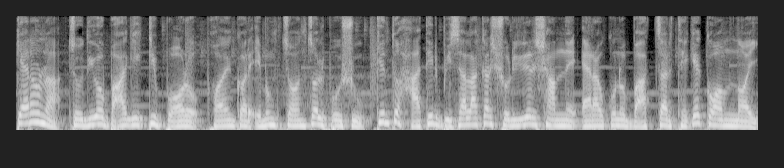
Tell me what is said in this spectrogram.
কেননা, যদিও বাঘ একটি বড়, ভয়ঙ্কর এবং চঞ্চল পশু, কিন্তু হাতির বিশাল আকার শরীরের সামনে এরাও কোনো বাচ্চার থেকে কম নয়।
